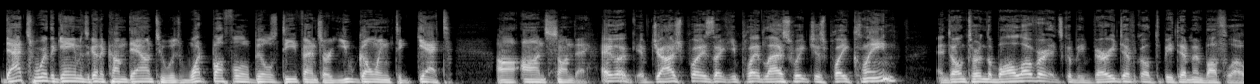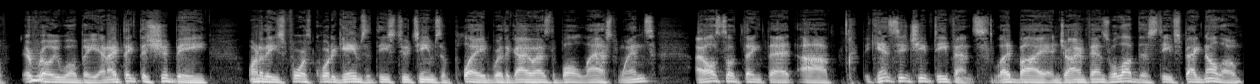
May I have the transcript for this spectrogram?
that's where the game is going to come down to is what Buffalo Bills defense are you going to get uh, on Sunday? Hey, look, if Josh plays like he played last week, just play clean and don't turn the ball over, it's going to be very difficult to beat them in Buffalo. It really will be. And I think this should be one of these fourth quarter games that these two teams have played where the guy who has the ball last wins. I also think that uh, the Kansas City Chief defense, led by, and Giant fans will love this, Steve Spagnuolo,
